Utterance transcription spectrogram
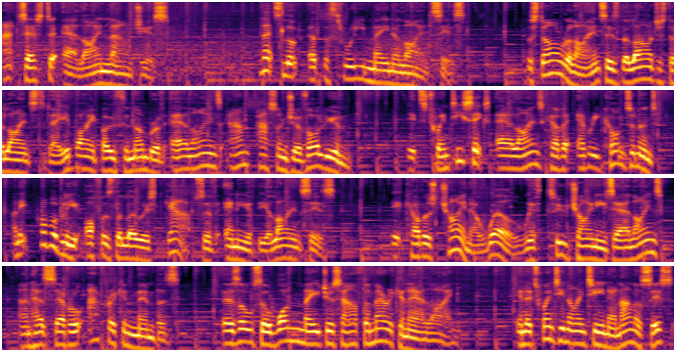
access to airline lounges. Let's look at the three main alliances. The Star Alliance is the largest alliance today by both the number of airlines and passenger volume. Its 26 airlines cover every continent, and it probably offers the lowest gaps of any of the alliances. It covers China well with two Chinese airlines and has several African members. There's also one major South American airline. In a 2019 analysis,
